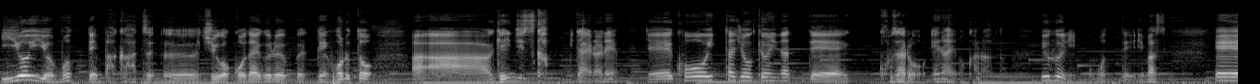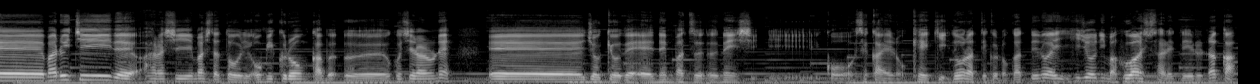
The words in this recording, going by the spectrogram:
いよいよもって爆発。中国恒大グループ、デフォルト、あ現実化みたいなね、えー、こういった状況になって来ざるを得ないのかなというふうに思っています。えー、丸一で話しました通り、オミクロン株、こちらのね、えー、状況で年末年始、こう、世界の景気どうなっていくのかっていうのが非常に今不安視されている中、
